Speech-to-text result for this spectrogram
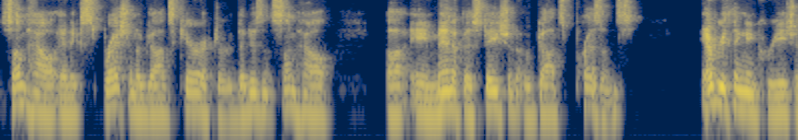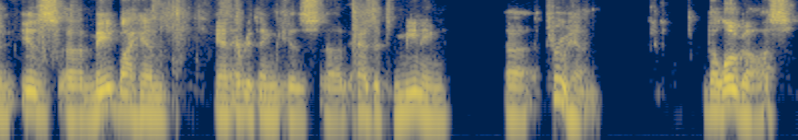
somehow an expression of God's character, that isn't somehow uh, a manifestation of God's presence. Everything in creation is uh, made by Him, and everything is uh, has its meaning uh, through Him. The logos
